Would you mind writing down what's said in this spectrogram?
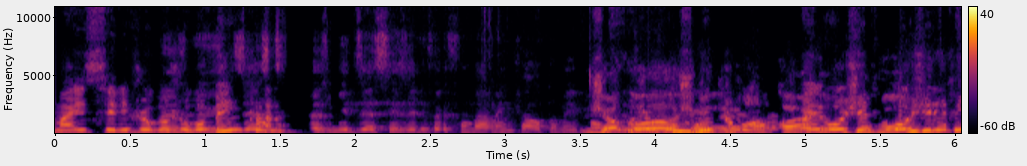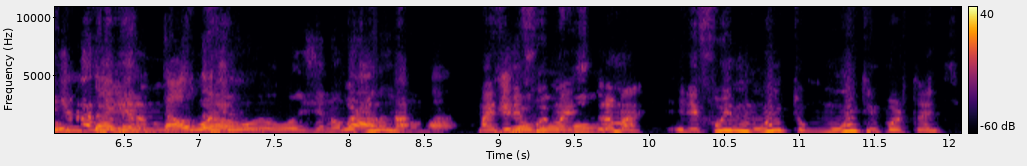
Mas ele jogou, jogou bem, 2016 cara. 2016 ele foi fundamental também. pô. Jogou, Jogou muito bom. concordo. Mas hoje, Jogou hoje ele vem de cadeira. fundamental, hoje, não. Hoje não Hoje dá, não hoje dá. não dá. Mas ele foi, mas drama, ele foi muito, muito importante.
